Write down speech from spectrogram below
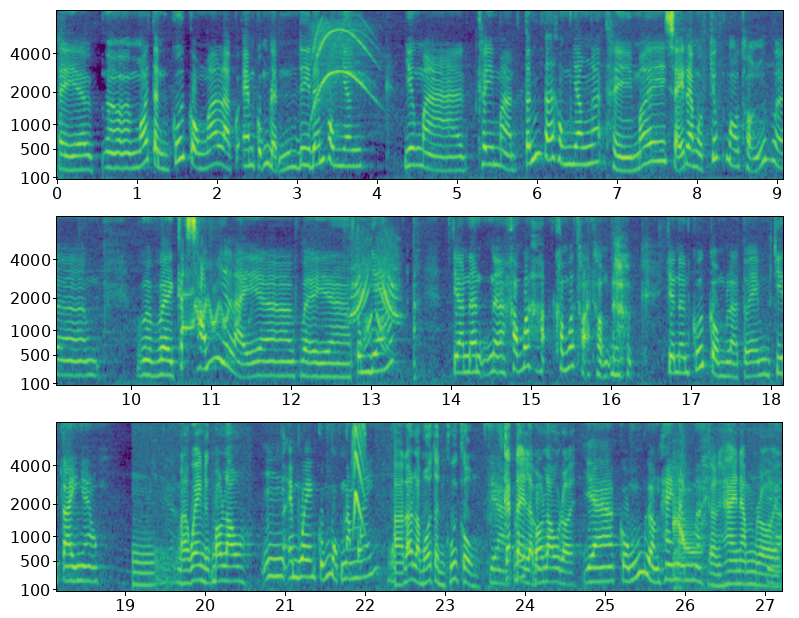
Thì ờ, mối tình cuối cùng á, là em cũng định đi đến hôn nhân. Nhưng mà khi mà tính tới hôn nhân á, thì mới xảy ra một chút mâu thuẫn về, về- về cách sống với lại à, về tôn giáo. Cho nên không có không có thỏa thuận được. Cho nên cuối cùng là tụi em chia tay nhau. ừ. Mà quen được bao lâu? Ừ, em quen cũng một năm mấy. À, đó là mối tình cuối cùng. Dạ, cách đây là bao lâu rồi? Và cũng gần 2 năm rồi. Gần 2 năm rồi. Dạ.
